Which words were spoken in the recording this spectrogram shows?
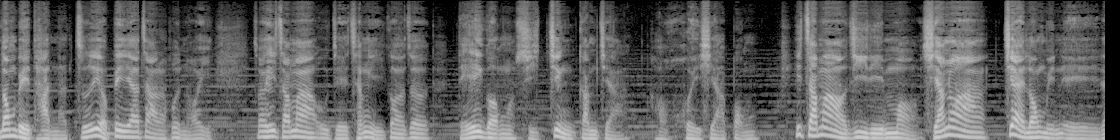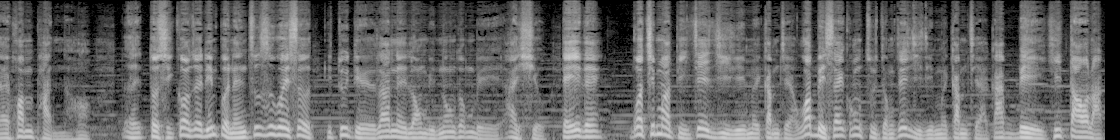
拢袂趁啦，只有被压榨的份而已。所以迄阵啊有一个成语叫做第一功是种甘蔗和会社帮。迄阵啊，二林哦，啥喏，这农民会来反叛啦吼。呃，都、是讲做恁本人株式会社，伊对着咱的农民拢总袂爱惜。第一呢，我即马伫这二林的甘蔗，我袂使讲注重这二林的甘蔗，甲卖去倒落，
